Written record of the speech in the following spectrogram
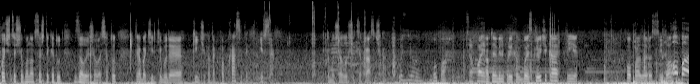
Хочеться, щоб воно все ж таки тут залишилося. Тут треба тільки буде кінчик отак покрасити і все. Тому що лишиться красочка. Опа. Все, хватит. Автомобіль приїхав без ключика і. Опа, зараз світло. Опа!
